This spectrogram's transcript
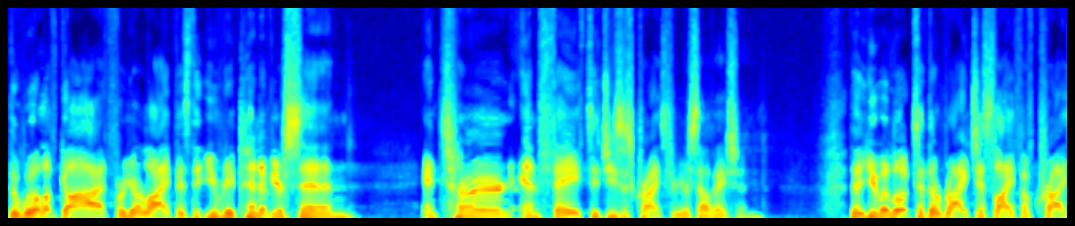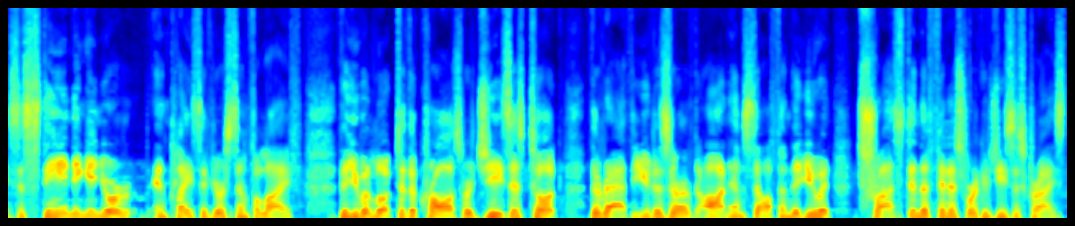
The will of God for your life is that you repent of your sin and turn in faith to Jesus Christ for your salvation that you would look to the righteous life of Christ as standing in your in place of your sinful life, that you would look to the cross where Jesus took the wrath that you deserved on himself, and that you would trust in the finished work of Jesus Christ.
